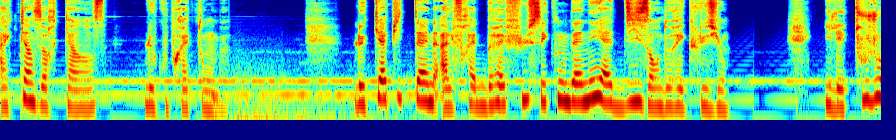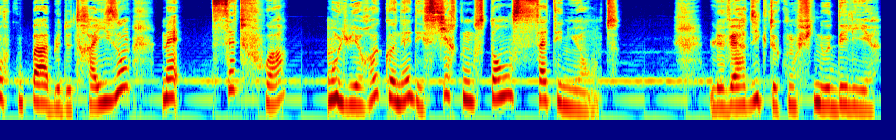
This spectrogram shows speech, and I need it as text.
à 15h15, le coup près tombe. Le capitaine Alfred Dreyfus est condamné à 10 ans de réclusion. Il est toujours coupable de trahison, mais cette fois, on lui reconnaît des circonstances atténuantes. Le verdict confine au délire.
